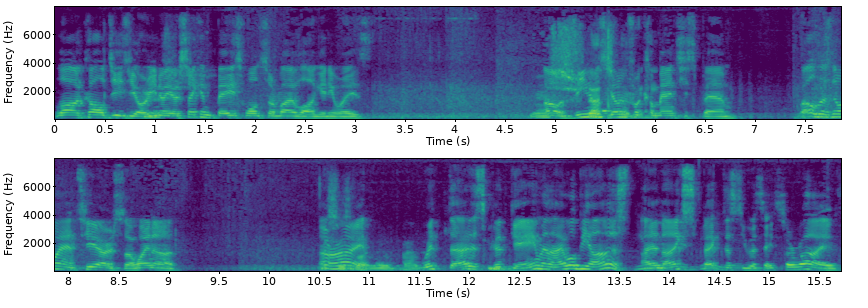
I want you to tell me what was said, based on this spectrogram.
Law, call GG, or you know, your second base won't survive long, anyways. Oh, yes, Oh, Xeno's going for Comanche spam. Well, there's no ants here, so why not? Alright, why we're bad. with that, it's good game, and I will be honest, I did not expect this USA to survive.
